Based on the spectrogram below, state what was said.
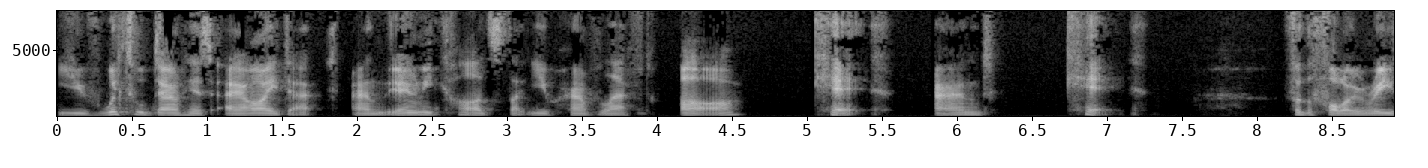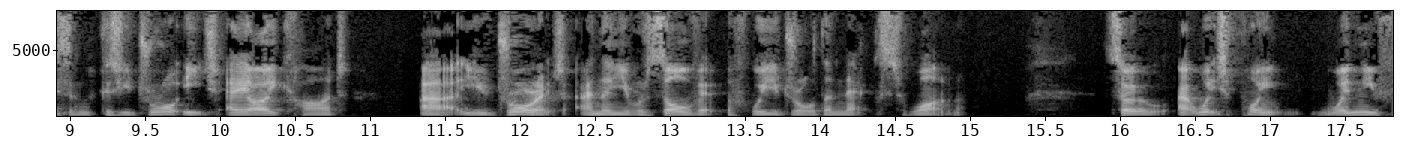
you've whittled down his AI deck and the only cards that you have left are kick and kick for the following reason because you draw each AI card, uh, you draw it and then you resolve it before you draw the next one. So, at which point, when you've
